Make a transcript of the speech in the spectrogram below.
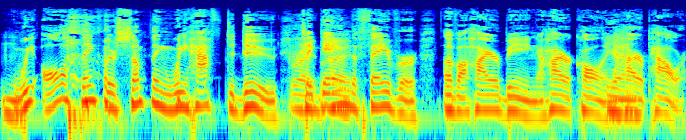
Mm. We all think there's something we have to do to gain right. the favor of a higher being, a higher calling, a higher power.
